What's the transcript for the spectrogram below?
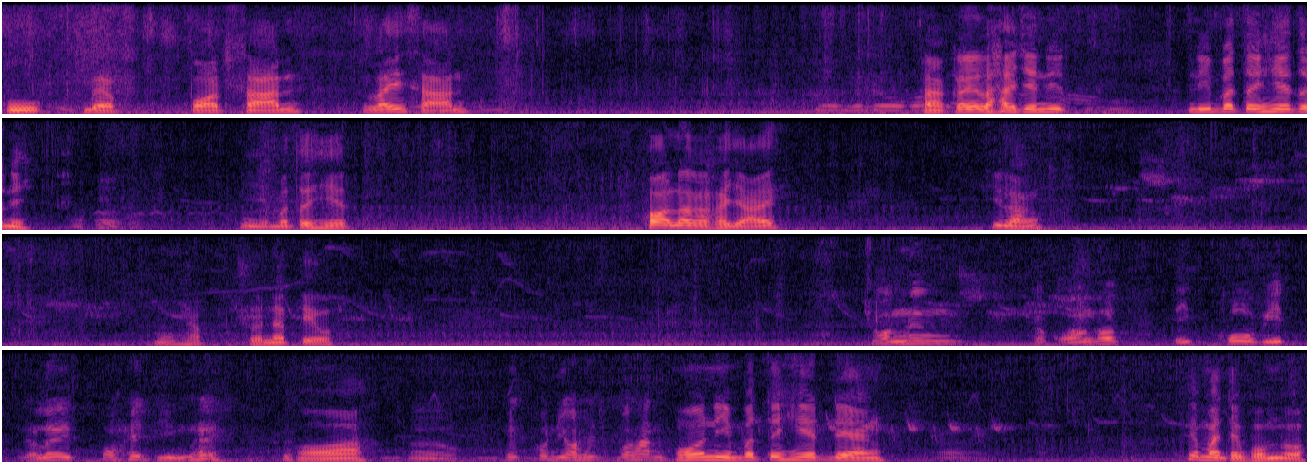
ปลูกแบบปลอดสารไร้สารผักหลายๆชนิด นี่บัตเตอร์เฮดตัวนี้ นี่บัตเตอร์เฮดเพาะแล้วก็ขยาย ที่หลัง นี่ครับสวนน้าเปียว ช่วงหนึ่งเจ้าของเขาติดโควิดก็เลยปล่อยให้ทิ้งเลยอ๋อเออเฮ็ดคนเดียวเฮ็ดบ่ทันโอ้นี่บัตเตอร์เฮดแดงเออที่มาจากผมเหรอ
